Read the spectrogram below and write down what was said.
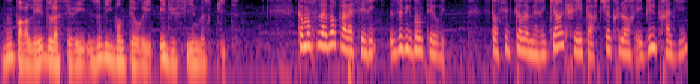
vous parler de la série The Big Bang Theory et du film Split. Commençons d'abord par la série The Big Bang Theory. C'est un sitcom américain créé par Chuck Lorre et Bill Prady.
